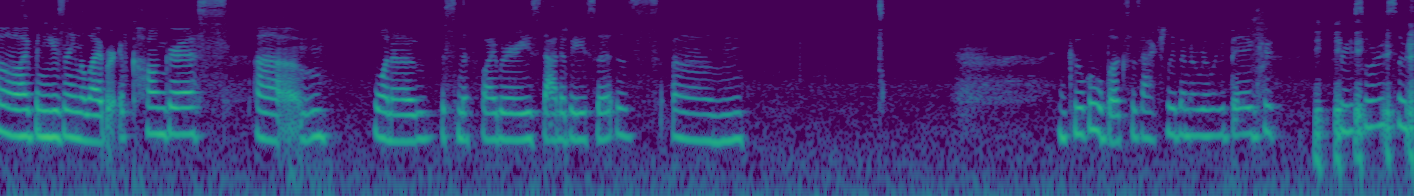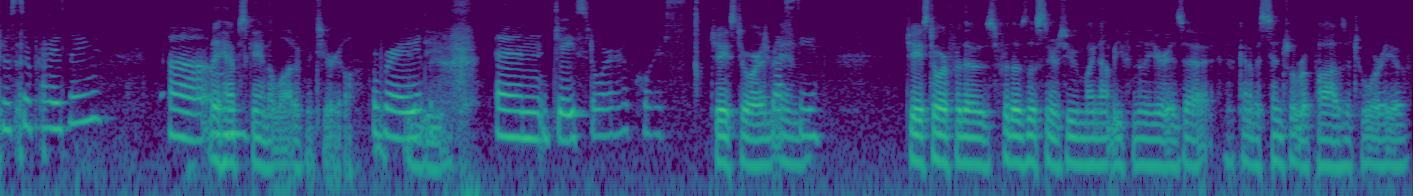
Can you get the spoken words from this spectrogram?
oh i've been using the library of congress um, one of the smith library's databases um, google books has actually been a really big resource, which was surprising. Um, they have scanned a lot of material. right. Indeed. and JSTOR, of course, JSTOR and, and trusty. JSTOR for those for those listeners who might not be familiar is a, kind of a central repository of,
